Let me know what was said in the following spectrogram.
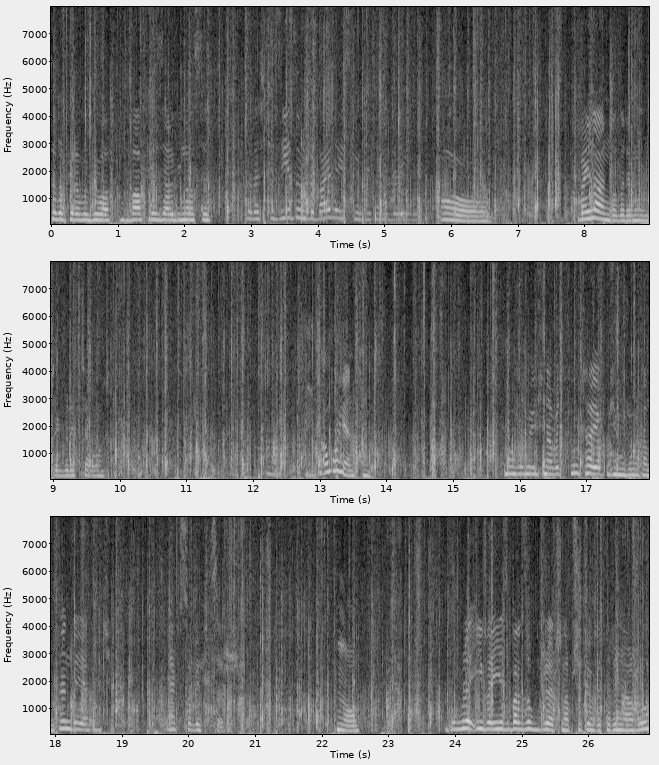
To dopiero by było dwa fryzy albinosy. Zaraz cię zjedzą, że bajle jest nie gdzieś tam odejdzie. O, Bailando będę mówić, jak będę chciała. Obojętnie. Możemy iść nawet tutaj, a później możemy tamtędy jechać. Jak sobie chcesz. No. W ogóle Iwej jest bardzo grzeczna przy tym weterynarzu.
